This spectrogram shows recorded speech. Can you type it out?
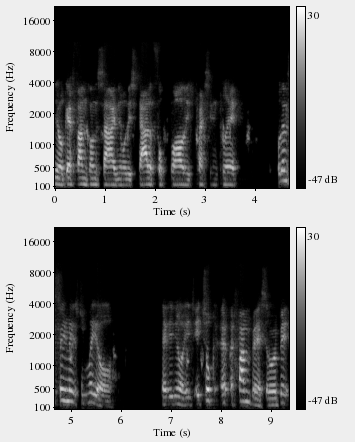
you know get fans on side. You know, his style of football, his pressing play. But then three minutes from Leo, it, you know, it, it took a, a fan base or a bit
